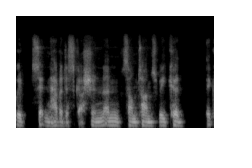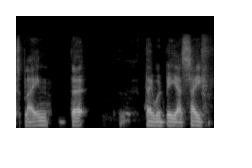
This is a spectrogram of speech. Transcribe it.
we'd sit and have a discussion, and sometimes we could explain that they would be as safe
